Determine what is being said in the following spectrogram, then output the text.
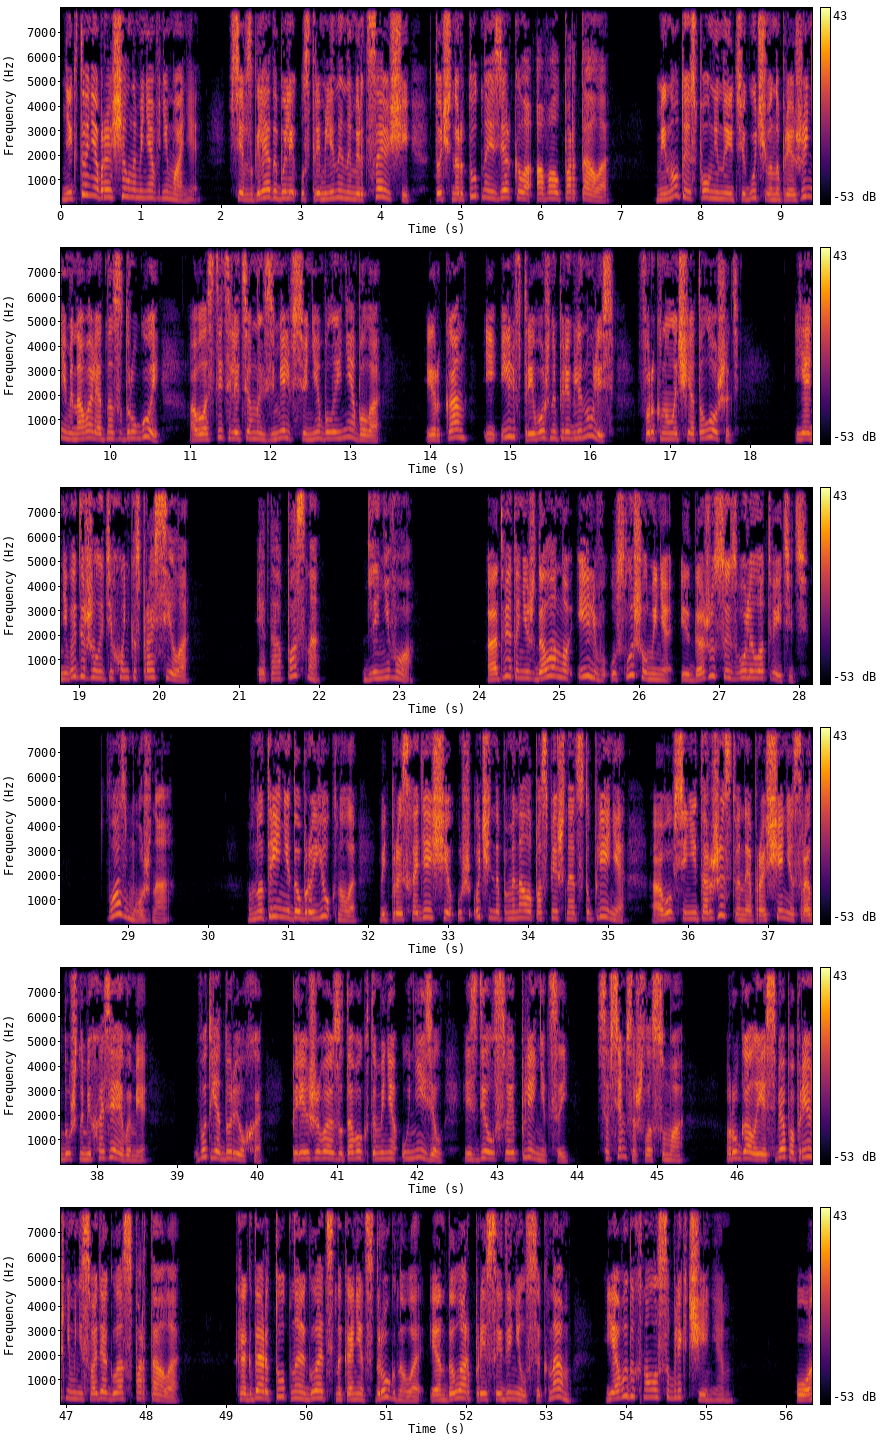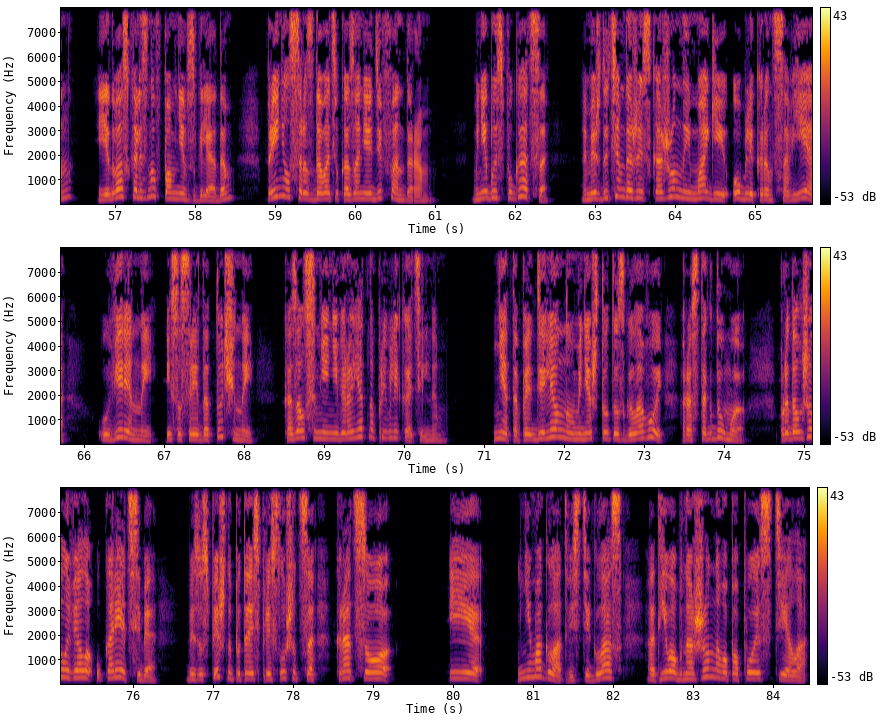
Никто не обращал на меня внимания. Все взгляды были устремлены на мерцающий, точно ртутное зеркало овал портала — Минуты, исполненные тягучего напряжения, миновали одна за другой, а властителя темных земель все не было и не было. Иркан и Ильф тревожно переглянулись, фыркнула чья-то лошадь. Я не выдержала и тихонько спросила. «Это опасно? Для него?» Ответа не ждала, но Ильв услышал меня и даже соизволил ответить. «Возможно». Внутри недобро ёкнуло, ведь происходящее уж очень напоминало поспешное отступление, а вовсе не торжественное прощение с радушными хозяевами. Вот я дуреха, переживаю за того, кто меня унизил и сделал своей пленницей. Совсем сошла с ума. Ругала я себя, по-прежнему не сводя глаз с портала. Когда ртутная гладь наконец дрогнула, и Анделар присоединился к нам, я выдохнула с облегчением. Он, едва скользнув по мне взглядом, принялся раздавать указания дефендерам — мне бы испугаться, а между тем даже искаженный магией облик Рансавье, уверенный и сосредоточенный, казался мне невероятно привлекательным. Нет, определенно у меня что-то с головой, раз так думаю. Продолжала вяло укорять себя, безуспешно пытаясь прислушаться к Рацио... И не могла отвести глаз от его обнаженного по пояс тела,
